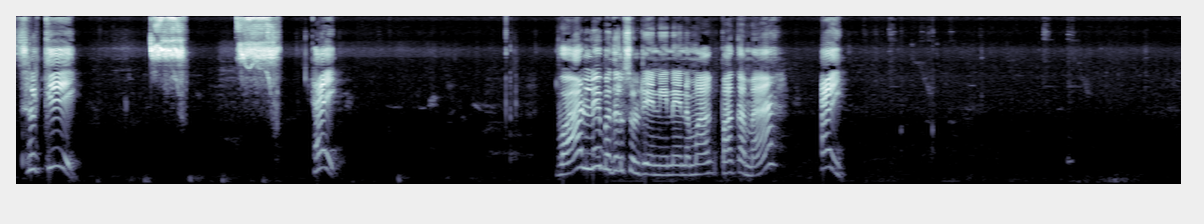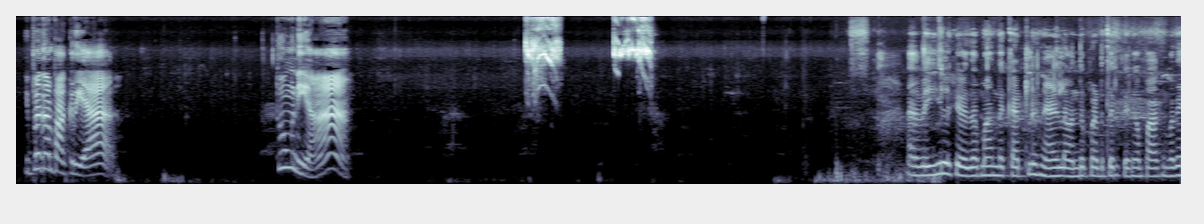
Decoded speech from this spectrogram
சில்கி. ஹேய் வால்லே பதில் சொல்கிறேன் நீ என்ன மா பார்க்காம? ஹேய் இப்போ தான் பார்க்குறியா? தூங்குனியா? அது வெயிலுக்கு விதமாக அந்த கட்டில் நிழலில் வந்து படுத்துருக்குங்க. பார்க்கும்போதே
